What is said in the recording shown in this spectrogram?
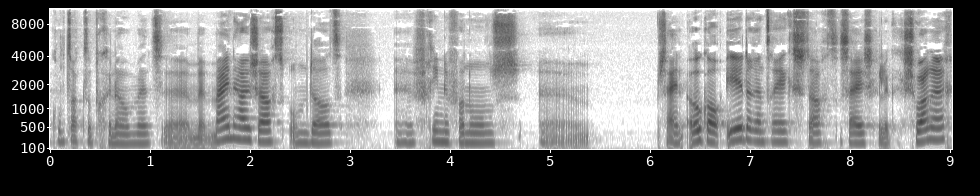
contact opgenomen met, met mijn huisarts. Omdat vrienden van ons ehm, zijn ook al eerder een traject gestart. Zij is gelukkig zwanger.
